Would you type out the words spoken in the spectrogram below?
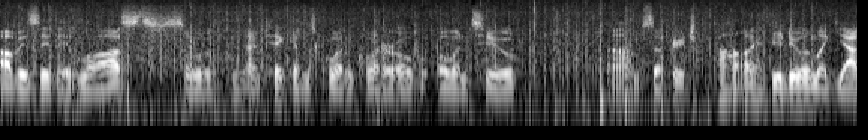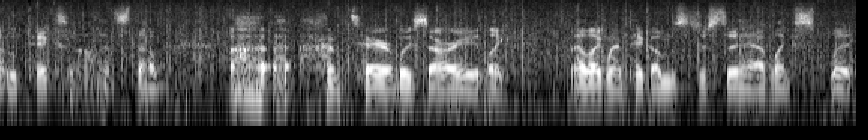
Obviously they lost, so pick'em quote unquote 0 and 2. Um, so if you're if you're doing like Yahoo picks and all that stuff, uh, I'm terribly sorry. Like I like my pick'ems just to have like split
